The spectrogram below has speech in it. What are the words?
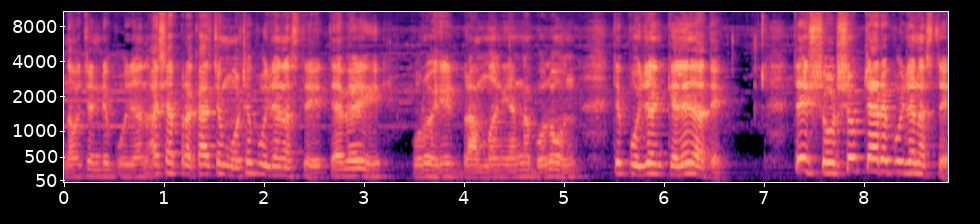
नवचंडी पूजन अशा प्रकारचे मोठे पूजन असते त्यावेळी पुरोहित ब्राह्मण यांना बोलवून ते पूजन केले जाते. ते षोडशोपचारे पूजन असते.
